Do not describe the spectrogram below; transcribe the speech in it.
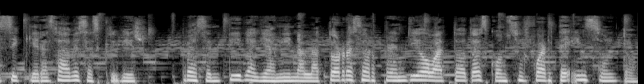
siquiera sabes escribir, resentida Yanina Latorre sorprendió a todos con su fuerte insulto.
